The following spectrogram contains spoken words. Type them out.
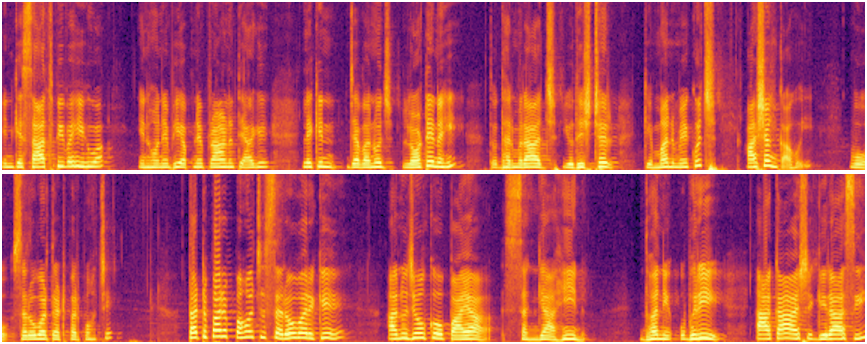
इनके साथ भी वही हुआ। इन्होंने भी अपने प्राण त्यागे। लेकिन जब अनुज लौटे नहीं तो धर्मराज युधिष्ठिर के मन में कुछ आशंका हुई। वो सरोवर तट पर पहुँचे। तट पर पहुँच सरोवर के अनुजों को पाया संज्ञाहीन। ध्वनि उभरी, आकाश गिरासी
